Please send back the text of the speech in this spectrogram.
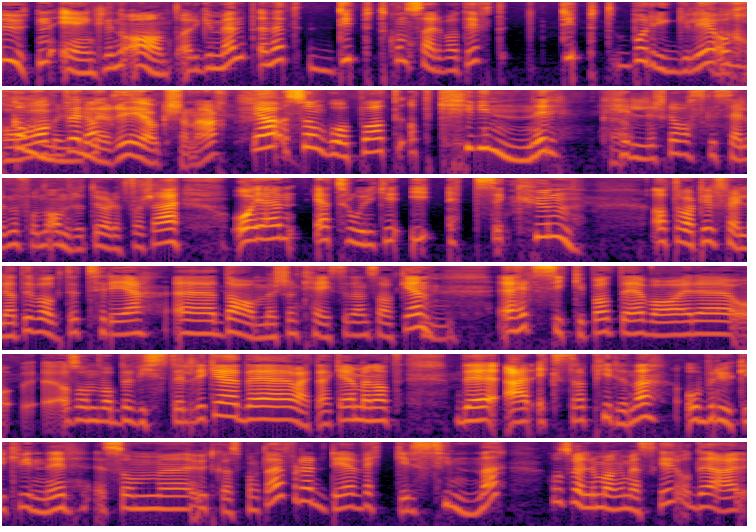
uten egentlig noe annet argument enn et dypt konservativt, dypt borgerlig og Ravende gammeldags reaksjonært. ja, som går på at, at kvinner heller skal vaske selv enn å få noen andre til å gjøre det for seg. Og jeg, jeg tror ikke i ett sekund at det var tilfeldig at de valgte tre eh, damer som case i den saken. Jeg er helt sikker på at det var eh, altså om det var bevisst eller ikke, det veit jeg ikke. Men at det er ekstra pirrende å bruke kvinner som eh, utgangspunkt der. For det, er det vekker sinne hos veldig mange mennesker, og det er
